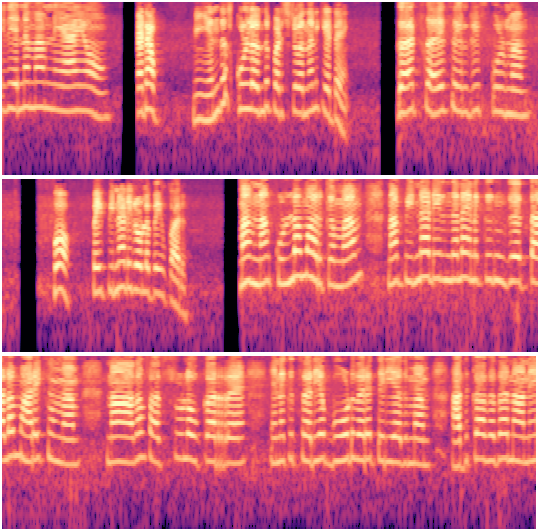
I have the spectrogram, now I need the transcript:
இது என்ன மேம் நியாயம்? மேடம் நீ எந்த ஸ்கூல்லேருந்து படிச்சுட்டு வந்தேன்னு கேட்டேன். Girls higher secondary school ma'am போ போய் பின்னாடி ரோவில் போய் உட்காரு. மேம் நான் குள்ளமா இருக்கேன் மேம் நான் பின்னாடி இருந்தேன்னா எனக்கு இங்கே தலை மறைக்கும் மேம் நான் அதான் ஃபர்ஸ்ட் ரோல உட்கார்றேன். எனக்கு சரியா போர்டு வேற தெரியாது மேம் அதுக்காக தான் நானே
